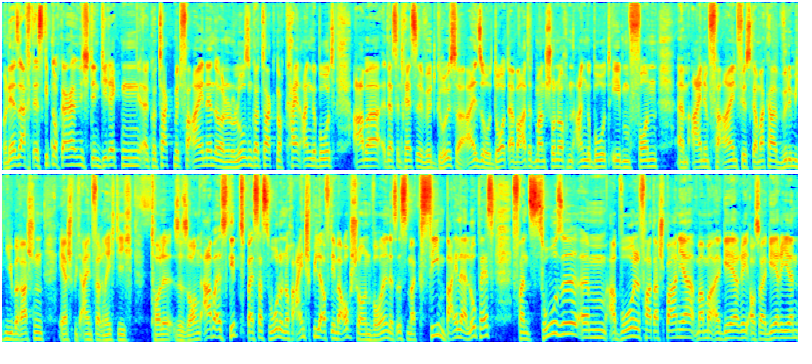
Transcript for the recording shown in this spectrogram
Und er sagt, es gibt noch gar nicht den direkten äh, Kontakt mit Vereinen oder nur losen Kontakt, noch kein Angebot, aber das Interesse Interesse wird größer. Also dort erwartet man schon noch ein Angebot eben von ähm, einem Verein für Skamaka. Würde mich nicht überraschen. Er spielt einfach eine richtig tolle Saison. Aber es gibt bei Sassuolo noch einen Spieler, auf den wir auch schauen wollen. Das ist Maxim Beiler Lopez, Franzose, ähm, obwohl Vater Spanier, Mama Algeri, aus Algerien.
